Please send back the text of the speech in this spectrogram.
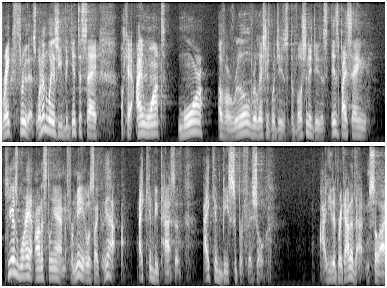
break through this, one of the ways you begin to say, okay, I want more of a real relationship with Jesus, devotion to Jesus, is by saying, here's where I honestly am. And for me, it was like, yeah, I can be passive. I can be superficial. I need to break out of that. And so I,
